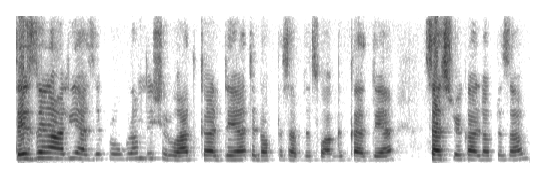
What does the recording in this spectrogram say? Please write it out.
ਤੇ ਇਸ ਦੇ ਨਾਲ ਹੀ ਅੱਜ ਦੇ ਪ੍ਰੋਗਰਾਮ ਦੀ ਸ਼ੁਰੂਆਤ ਕਰਦੇ ਆ ਤੇ ਡਾਕਟਰ ਸਾਹਿਬ ਦਾ ਸਵਾਗਤ ਕਰਦੇ ਆ ਸਤਿ ਸ਼੍ਰੀ ਅਕਾਲ ਡਾਕਟਰ ਸਾਹਿਬ।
